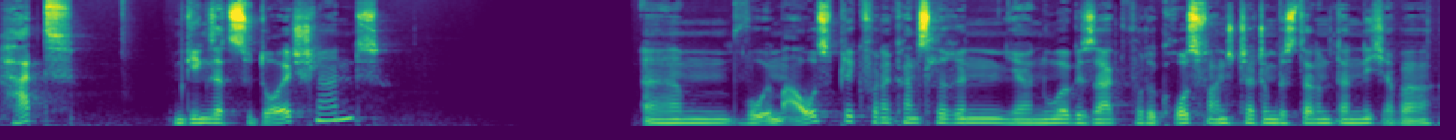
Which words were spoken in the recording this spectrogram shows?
hat im Gegensatz zu Deutschland, ähm, wo im Ausblick von der Kanzlerin ja nur gesagt wurde, Großveranstaltung bis dann und dann nicht, aber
